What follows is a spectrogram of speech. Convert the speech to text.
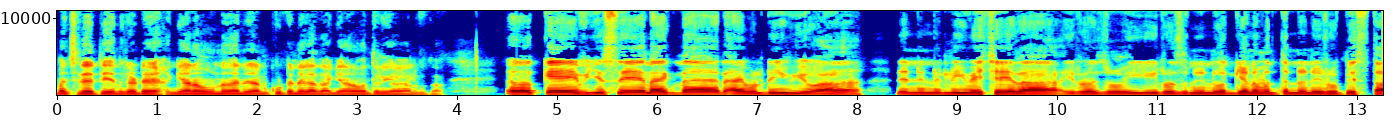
మంచిదైతే ఎందుకంటే అజ్ఞానం ఉన్నదని నేను అనుకుంటేనే కదా అజ్ఞానవంతుని కాగలుగుతా okay if you say like that I will leave you నేను నిన్ను లీవే చేయరా? ఈరోజు ఈరోజు నిన్ను అజ్ఞానవంతుని నిరూపిస్తా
